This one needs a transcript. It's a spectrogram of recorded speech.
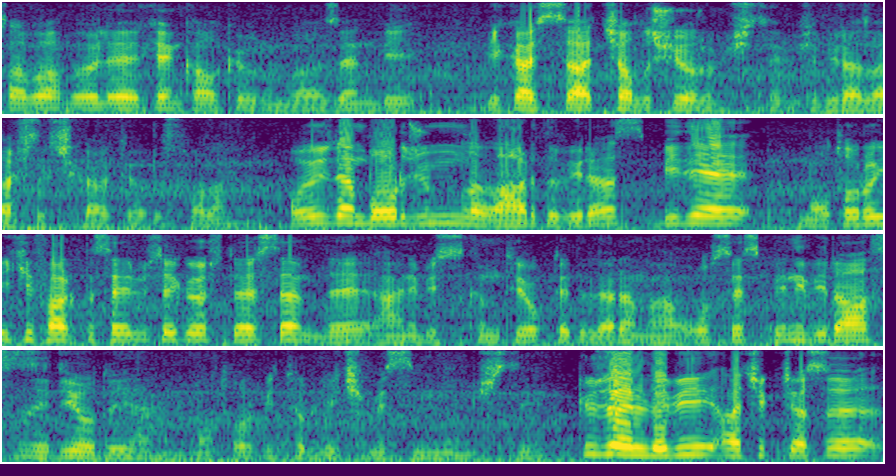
Sabah böyle erken kalkıyorum bazen. Bir birkaç saat çalışıyorum işte. İşte Biraz harçlık çıkartıyoruz falan. O yüzden borcum vardı biraz. Bir de motoru iki farklı servise göstersem de hani bir sıkıntı yok dediler ama o ses beni bir rahatsız ediyordu yani. Motor bir türlü içime sinmemişti. Güzel de bir açıkçası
